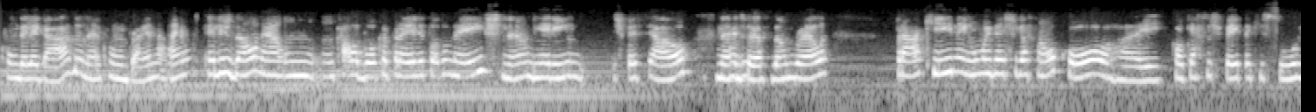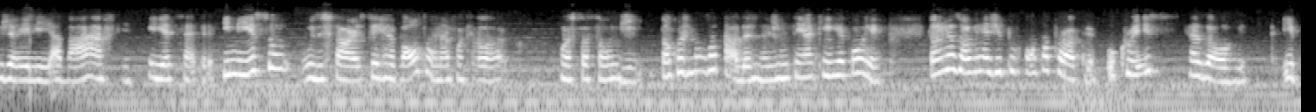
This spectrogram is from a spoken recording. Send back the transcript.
com o delegado, né, com o Brian Irons. Eles dão, né, um, um cala-boca para ele todo mês, né, um dinheirinho especial, né, direto da Umbrella, para que nenhuma investigação ocorra e qualquer suspeita que surja ele abafe e etc. E nisso, os Stars se revoltam, né, com aquela com a situação de estão com as mãos atadas, né, eles não têm a quem recorrer. Então eles resolvem agir por conta própria. O Chris resolve ir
